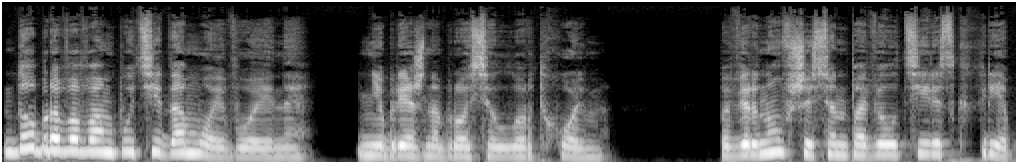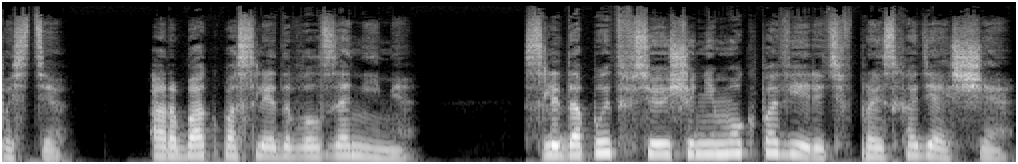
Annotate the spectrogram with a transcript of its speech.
«Доброго вам пути домой, воины», — небрежно бросил лорд Хольм. Повернувшись, он повел Тирис к крепости. Арбак последовал за ними. Следопыт все еще не мог поверить в происходящее.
